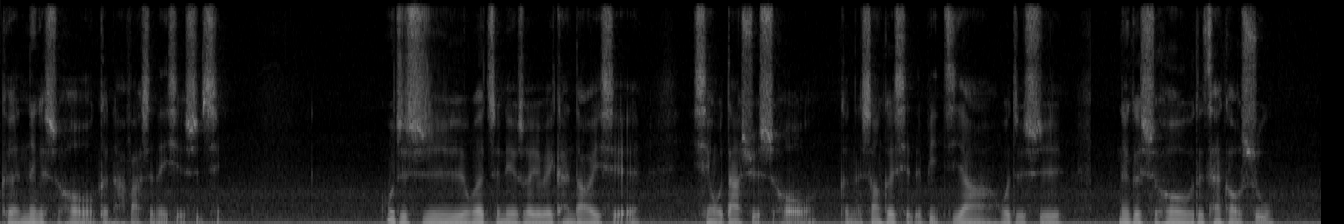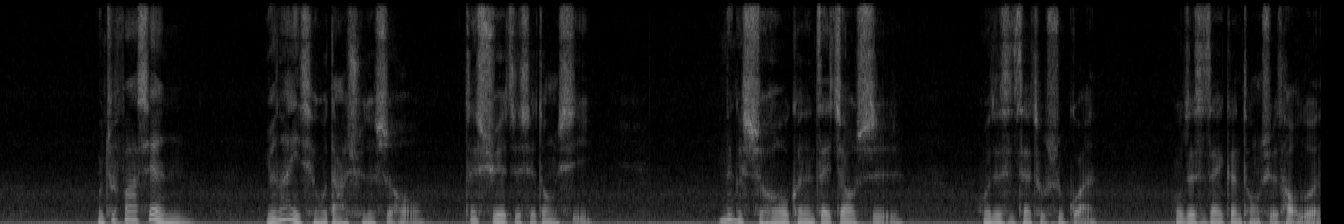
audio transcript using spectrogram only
可能那个时候跟他发生的一些事情，或者是我在整理的时候也会看到一些以前我大学时候可能上课写的笔记啊，或者是那个时候的参考书，我就发现。原来以前我大学的时候在学这些东西，那个时候可能在教室，或者是在图书馆，或者是在跟同学讨论，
